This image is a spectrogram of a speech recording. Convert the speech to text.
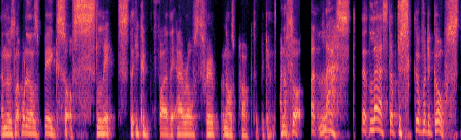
and there was like one of those big sort of slits that you could fire the arrows through, and I was parked up against. And I thought, at last, at last, I've discovered a ghost.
